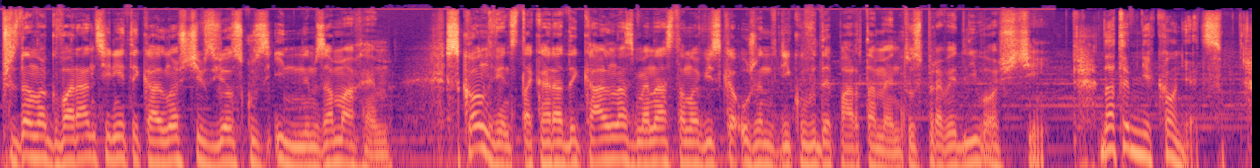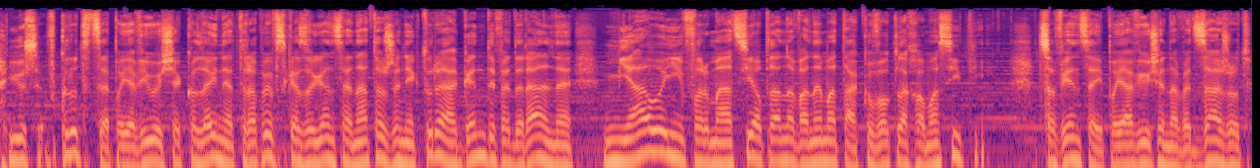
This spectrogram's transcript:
przyznano gwarancję nietykalności w związku z innym zamachem. Skąd więc taka radykalna zmiana stanowiska urzędników Departamentu Sprawiedliwości? Na tym nie koniec. Już wkrótce pojawiły się kolejne tropy wskazujące na to, że niektóre agendy federalne miały informacje o planowanym ataku w Oklahoma City. Co więcej, pojawił się nawet zarzut,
